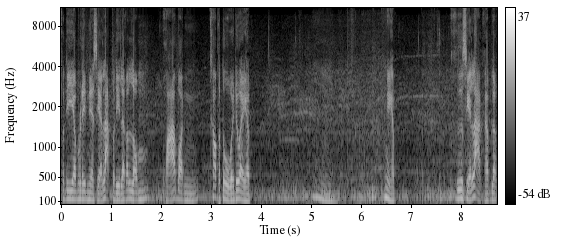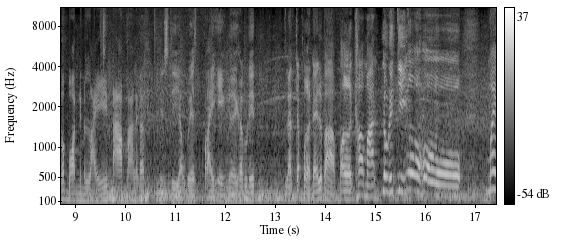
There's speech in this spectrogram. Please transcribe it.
พอดีอมรินเนี่ยเสียหลักพอดีแล้วก็ล้มคว้าบอลเข้าประตูไว้ด้วยครับนี่ครับ คือเสียหลักครับแล้วก็บอลเนี่ยมันไหลตามมาแล้วก็เอสตีเอาเวสไปเองเลยครับลูกนี้แล้วจะเปิดได้หรือเปล่า เปิดเข้ามาลูกนี้ยิงโอ้โหไม่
